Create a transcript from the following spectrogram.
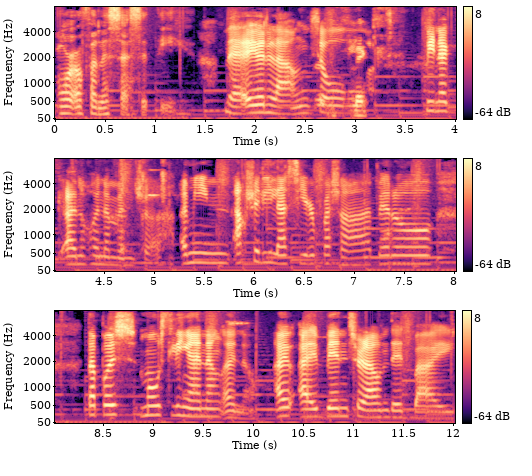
More of a necessity. Hindi, ayun lang. So, Reflect. pinag-ano ko naman siya. I mean, actually last year pa siya, pero tapos mostly nga ng ano, I I've been surrounded by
